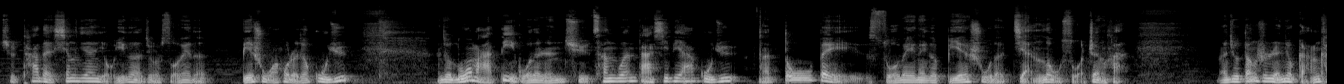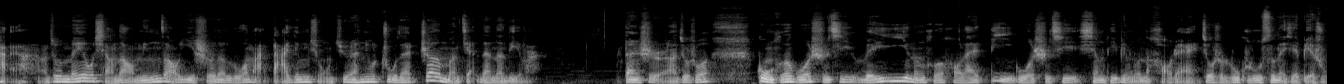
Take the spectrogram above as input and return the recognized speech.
去他在乡间有一个就是所谓的别墅啊，或者叫故居。就罗马帝国的人去参观大西皮亚故居啊，都被所谓那个别墅的简陋所震撼。那就当时人就感慨啊，就没有想到名噪一时的罗马大英雄，居然就住在这么简单的地方。但是啊，就说共和国时期唯一能和后来帝国时期相提并论的豪宅，就是卢库卢斯那些别墅。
